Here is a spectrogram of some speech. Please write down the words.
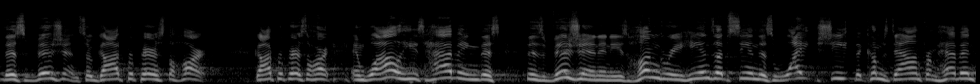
this vision. So God prepares the heart. God prepares the heart. And while he's having this, this vision and he's hungry, he ends up seeing this white sheet that comes down from heaven.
